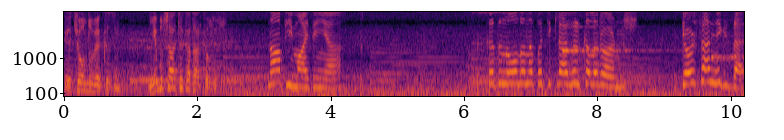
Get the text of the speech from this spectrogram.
Geç oldu be kızım. Niye bu saate kadar kalıyorsun? Ne yapayım Aydın ya? Kadın oğlana patikler, hırkalar örmüş. Görsen ne güzel.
